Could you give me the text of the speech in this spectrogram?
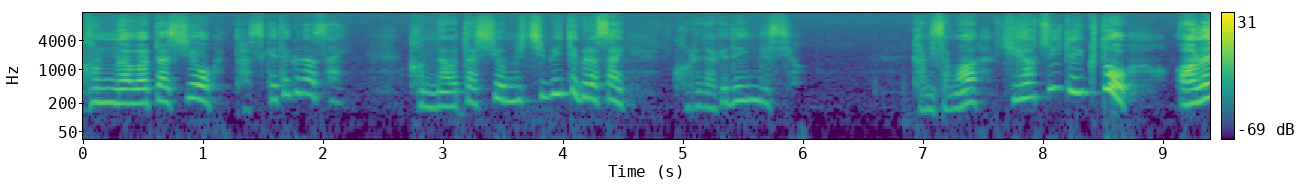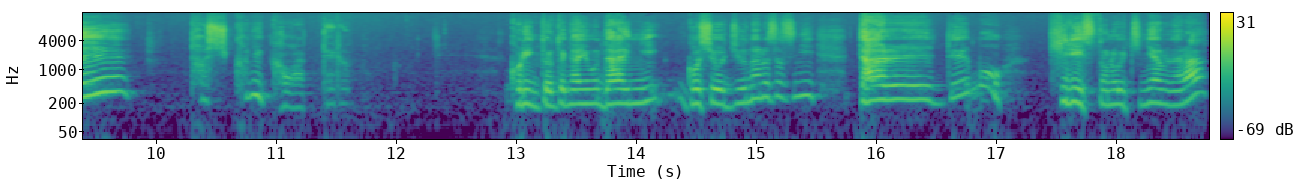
こんな私を助けてください。こんな私を導いてください。これだけでいいんですよ。神様は気が付いていくとあれ？確かに変わってる。コリントの手紙も第25章17節に誰でもキリストのうちにあるなら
